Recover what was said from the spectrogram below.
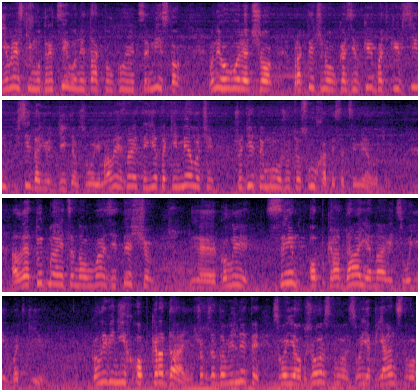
єврейські мудреці вони так толкують це місто. Вони говорять, що практично вказівки батьки всім всі дають дітям своїм. Але знаєте, є такі мелочі, що діти можуть ослухатися ці мелочі. Але тут мається на увазі те, що е, коли син обкрадає навіть своїх батьків, коли він їх обкрадає, щоб задовольнити своє обжорство, своє п'янство,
